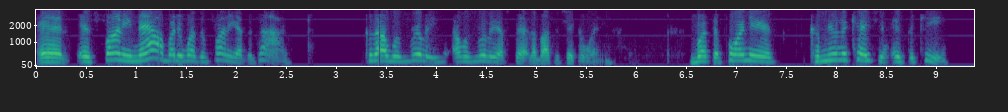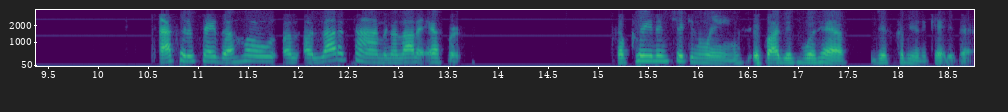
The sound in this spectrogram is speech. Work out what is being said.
And it's funny now, but it wasn't funny at the time. Because I was really, I was really upset about the chicken wings. But the point is, communication is the key. I could have saved a whole, a, a lot of time and a lot of effort of cleaning chicken wings if I just would have just communicated that.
